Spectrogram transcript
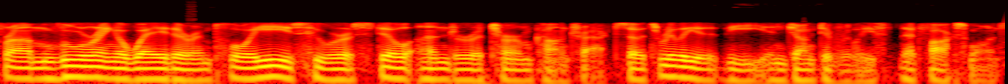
from luring away their employees who are still under a term contract. So it's really the injunctive relief that Fox wants.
